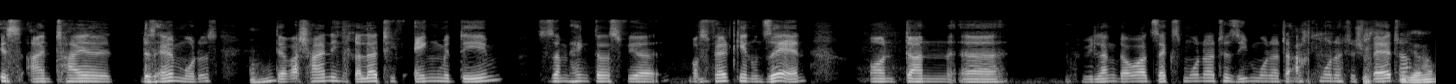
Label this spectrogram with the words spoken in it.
ist ein Teil des L-Modus, Mhm. der wahrscheinlich relativ eng mit dem zusammenhängt, dass wir aufs Feld gehen und säen und dann, äh, wie lang dauert? Sechs Monate, sieben Monate, acht Monate später Ja.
